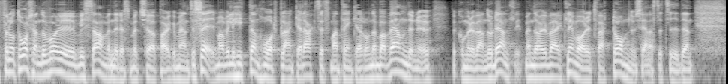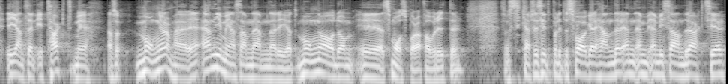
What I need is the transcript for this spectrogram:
för något år sedan då var ju vissa använde det som ett köpargument i sig. Man ville hitta en hårt blankad aktie för man tänker att om den bara vänder nu, då kommer det vända ordentligt. Men det har ju verkligen varit tvärtom nu senaste tiden. Egentligen i takt med, alltså många av de här, en gemensam nämnare är att många av dem är eh, småspararfavoriter kanske sitter på lite svagare händer än, än, än vissa andra aktier.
